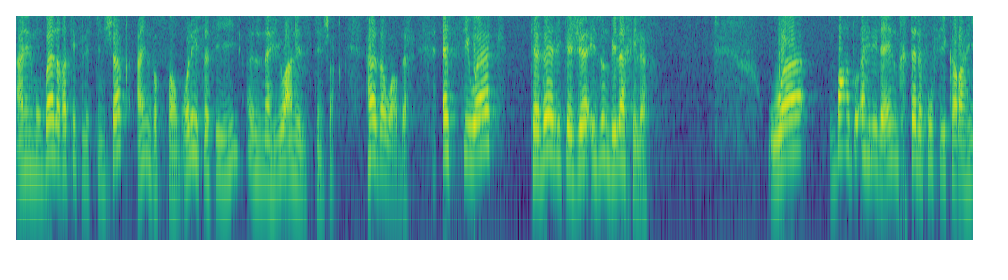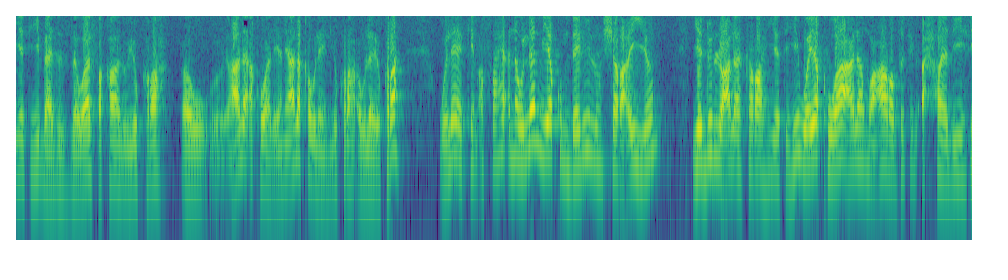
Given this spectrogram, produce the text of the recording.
عن المبالغة في الاستنشاق عند الصوم وليس فيه النهي عن الاستنشاق. هذا واضح. السواك كذلك جائز بلا خلاف. وبعض أهل العلم اختلفوا في كراهيته بعد الزوال فقالوا يكره أو على أقوال يعني على قولين يكره أو لا يكره. ولكن الصحيح أنه لم يقم دليل شرعي يدل على كراهيته ويقوى على معارضة الأحاديث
